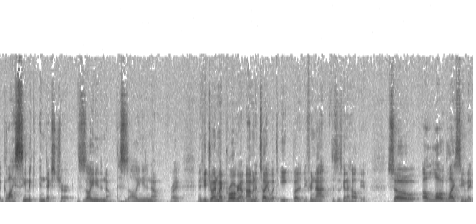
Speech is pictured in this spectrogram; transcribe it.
A glycemic index chart. This is all you need to know. This is all you need to know right? And if you join my program, I'm going to tell you what to eat. But if you're not, this is going to help you. So a low glycemic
